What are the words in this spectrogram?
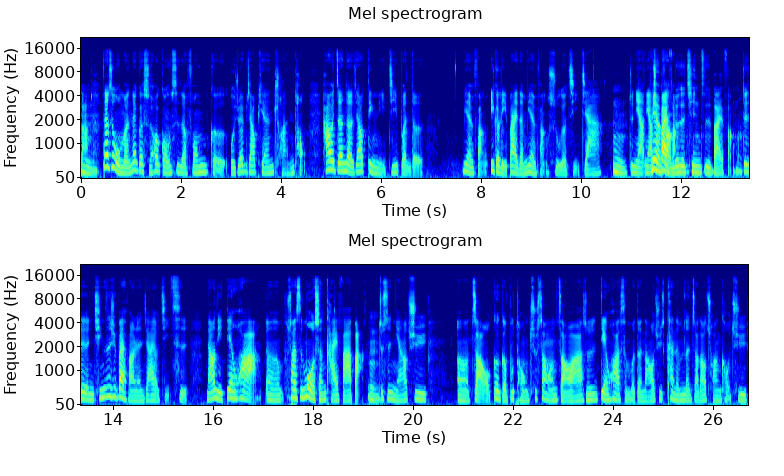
啦。嗯、但是我们那个时候公司的风格，我觉得比较偏传统，他会真的要定你基本的面访，一个礼拜的面访数有几家。嗯，就你要你要去拜访，就是亲自拜访嘛。对对对，你亲自去拜访人家有几次。然后你电话，嗯、呃，算是陌生开发吧，嗯，就是你要去，嗯、呃，找各个不同，去上网找啊，就是电话什么的，然后去看能不能找到窗口去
